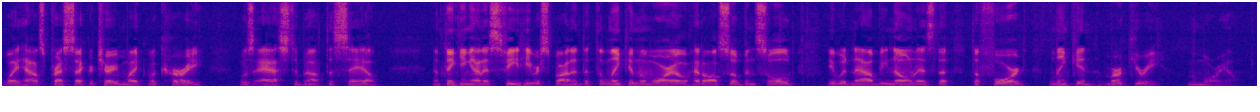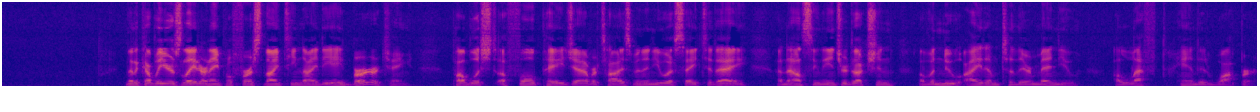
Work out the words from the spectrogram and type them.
White House Press Secretary Mike McCurry was asked about the sale. And thinking on his feet, he responded that the Lincoln Memorial had also been sold. It would now be known as the, the Ford Lincoln Mercury Memorial. Then a couple years later, on April 1st, 1998, Burger King published a full-page advertisement in USA Today announcing the introduction of a new item to their menu, a left-handed Whopper,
